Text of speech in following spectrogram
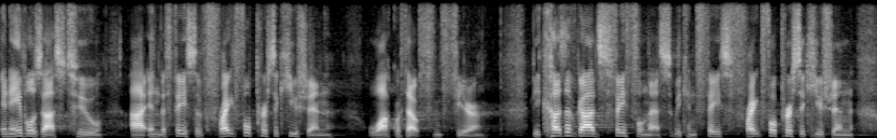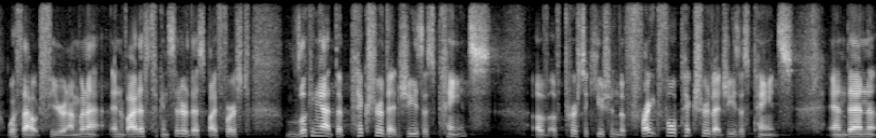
enables us to, uh, in the face of frightful persecution, walk without fear. Because of God's faithfulness, we can face frightful persecution without fear. And I'm going to invite us to consider this by first looking at the picture that Jesus paints of, of persecution, the frightful picture that Jesus paints, and then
